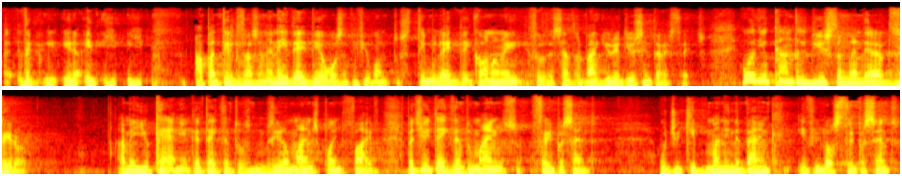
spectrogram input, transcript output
Uh, the, you know, it, it, up until 2008, the idea was that if you want to stimulate the economy through the central bank, you reduce interest rates. Well, you can't reduce them when they're at zero. I mean, you can. You can take them to zero minus 0.5. But if you take them to minus 3%, would you keep money in the bank if you lost 3%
